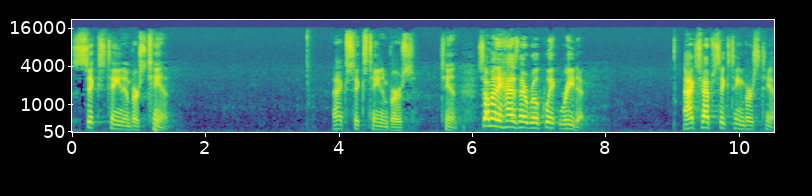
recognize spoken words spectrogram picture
16 and verse 10. Acts 16 and verse 10. Somebody has that real quick, read it. Acts chapter 16, verse 10.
